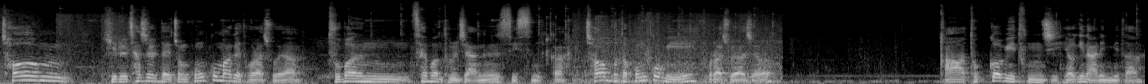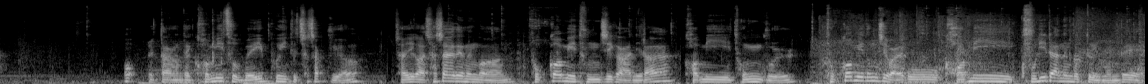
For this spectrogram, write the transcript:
처음 길을 찾을 때 좀 꼼꼼하게 돌아줘야 두 번, 세 번 돌지 않을 수 있으니까 처음부터 꼼꼼히 돌아줘야죠. 아, 독거미 둥지. 여긴 아닙니다. 어, 일단 근데 거미숲 웨이포인트 찾았고요. 저희가 찾아야 되는 건 독거미 둥지가 아니라 거미 동굴. 독거미 둥지 말고 거미 굴이라는 것도 있는데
